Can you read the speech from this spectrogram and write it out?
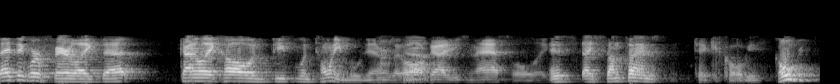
I think we're fair like that. Kind of like how when people when Tony moved in, I was like, Yeah. "Oh God, he's an asshole." Like, And it's I sometimes take it, Kobe. Kobe.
